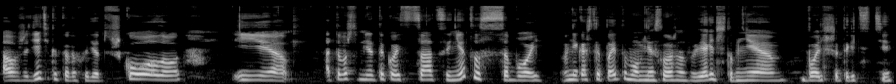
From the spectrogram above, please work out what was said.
а уже дети, которые ходят в школу. И от того, что у меня такой ассоциации нету с собой, мне кажется, поэтому мне сложно поверить, что мне больше 30.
